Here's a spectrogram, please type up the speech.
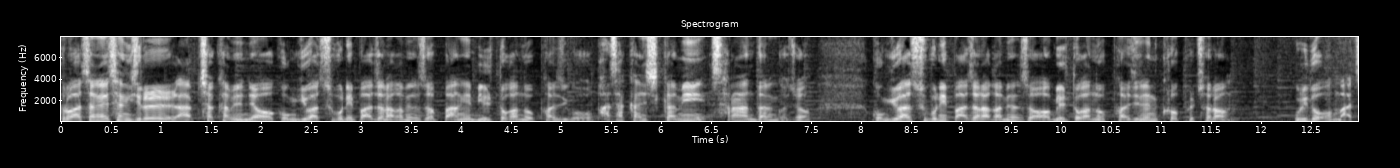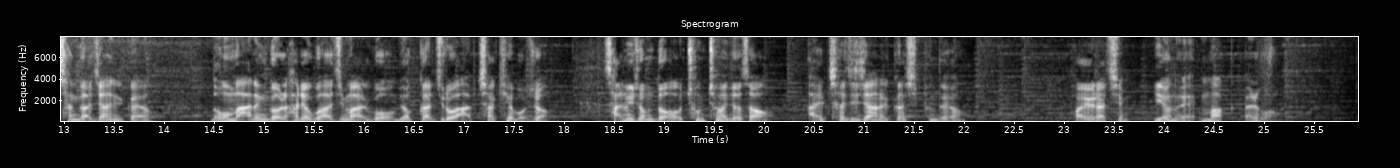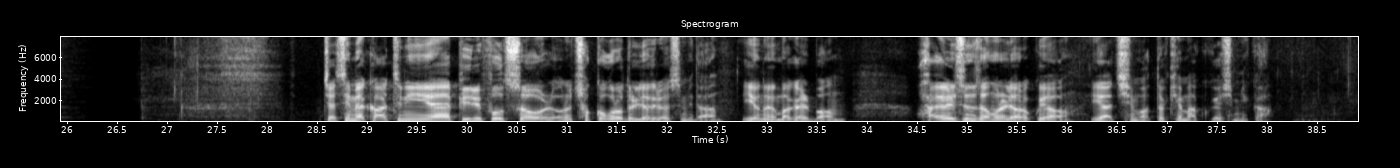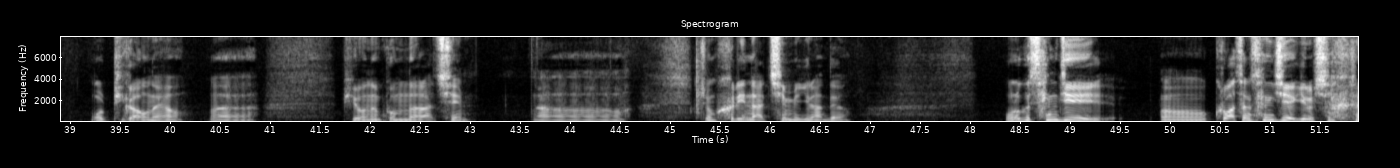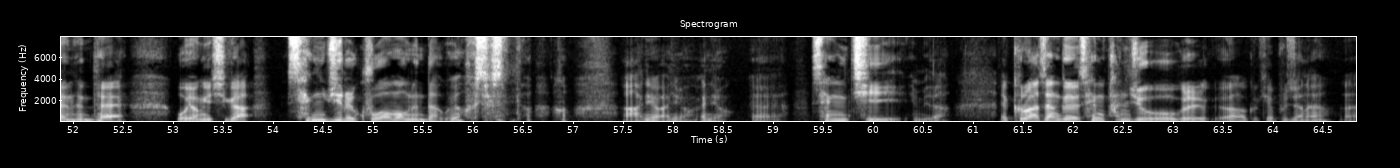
크로아상의 생지를 압착하면요 공기와 수분이 빠져나가면서 빵의 밀도가 높아지고 바삭한 식감이 살아난다는 거죠. 공기와 수분이 빠져나가면서 밀도가 높아지는 크로플처럼 우리도 마찬가지 아닐까요? 너무 많은 걸 하려고 하지 말고 몇 가지로 압착해 보죠. 삶이 좀 더 촘촘해져서 알차지지 않을까 싶은데요. 화요일 아침 이연우의 음악 앨범 제시 맥카트니의 Beautiful Soul 오늘 첫 곡으로 들려드렸습니다. 이현우의 음악 앨범 화요일 순서 문을 열었고요. 이 아침 어떻게 맞고 계십니까? 오늘 비가 오네요. 에, 비 오는 봄날 아침 어, 좀 흐린 아침이긴 한데요. 오늘 그 생지 어, 크로아상 생지 얘기로 시작을 했는데 오영희 씨가 생쥐를 구워 먹는다고요? 하셨습니다. 아, 니요 아니요, 아니요. 예, 생지입니다. 예, 크로아상 그 생반죽을 어, 그렇게 부르잖아요. 예.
